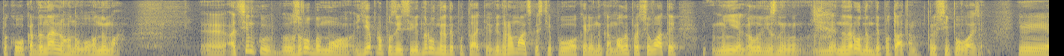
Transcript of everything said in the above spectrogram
такого кардинального нового нема. Е, Оцінку зробимо. Є пропозиції від народних депутатів, від громадськості по керівникам, але працювати мені як голові з ними, не не народним депутатам при всій повазі. І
